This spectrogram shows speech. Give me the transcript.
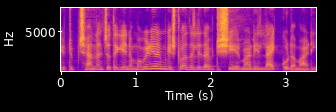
YouTube channel ಜೊತೆಗೆ ನಮ್ಮ ವಿಡಿಯೋ ನಿಮ್ಗೆ ಇಷ್ಟವಾದಲ್ಲಿ ದಯವಿಟ್ಟು ಶೇರ್ ಮಾಡಿ ಲೈಕ್ ಕೂಡ ಮಾಡಿ.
